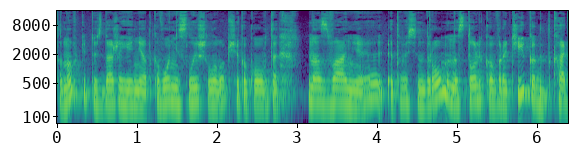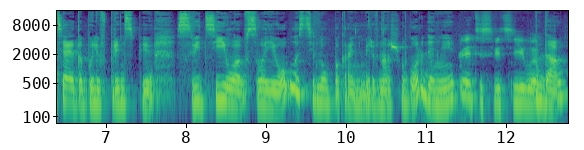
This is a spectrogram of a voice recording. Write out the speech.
постановки. То есть даже я ни от кого не слышала вообще какого-то названия этого синдрома. Настолько врачи, как, хотя это были, в принципе, светила в своей области, ну, по крайней мере, в нашем городе, они... Эти светила. Да,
